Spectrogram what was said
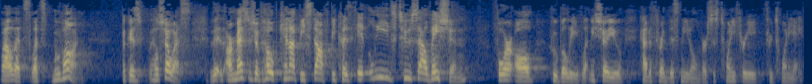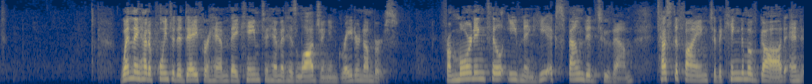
Well, let's, let's move on because he'll show us. that Our message of hope cannot be stopped because it leads to salvation for all who believe. Let me show you how to thread this needle in verses 23 through 28. When they had appointed a day for him, they came to him at his lodging in greater numbers. From morning till evening, he expounded to them, testifying to the kingdom of God and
